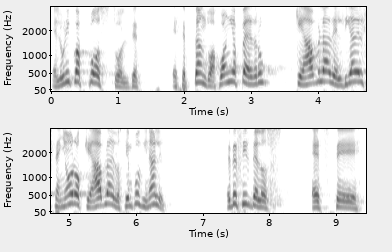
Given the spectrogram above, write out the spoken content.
el único apóstol, exceptando a Juan y a Pedro, que habla del día del Señor o que habla de los tiempos finales. Es decir, de los este,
